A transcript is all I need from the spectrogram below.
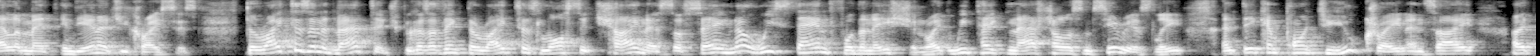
element in the energy crisis. The right has an advantage because I think the right has lost its shyness of saying, no, we stand for the nation, right? We take nationalism seriously. And they can point to Ukraine and say, right,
